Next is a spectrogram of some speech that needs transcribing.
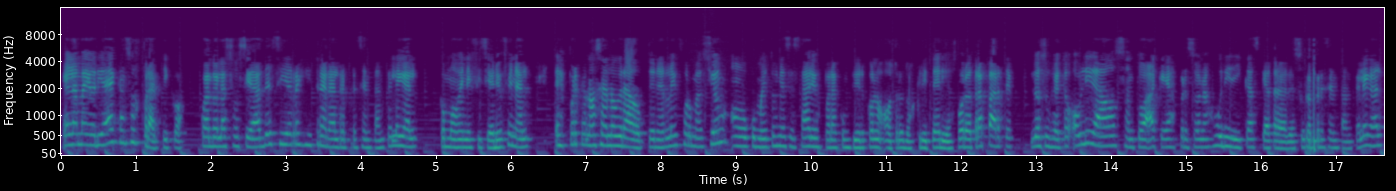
En la mayoría de casos prácticos, cuando la sociedad decide registrar al representante legal como beneficiario final, es porque no se ha logrado obtener la información o documentos necesarios para cumplir con los otros dos criterios. Por otra parte, los sujetos obligados son todas aquellas personas jurídicas que a través de su representante legal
